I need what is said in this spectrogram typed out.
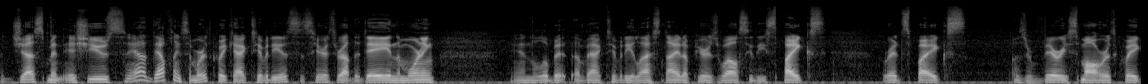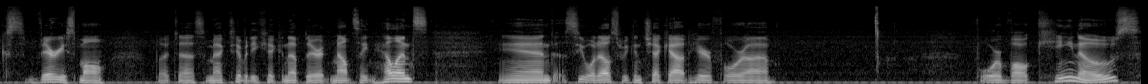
adjustment issues. Yeah, definitely some earthquake activity. This is here throughout the day in the morning and a little bit of activity last night up here as well. See these spikes, red spikes. Those are very small earthquakes, very small, but uh, some activity kicking up there at Mount St. Helens. And see what else we can check out here for uh, for volcanoes.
